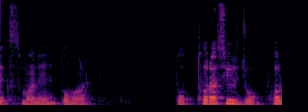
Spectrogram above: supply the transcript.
এক্স মানে তোমার তথ্য রাশির যোগফল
